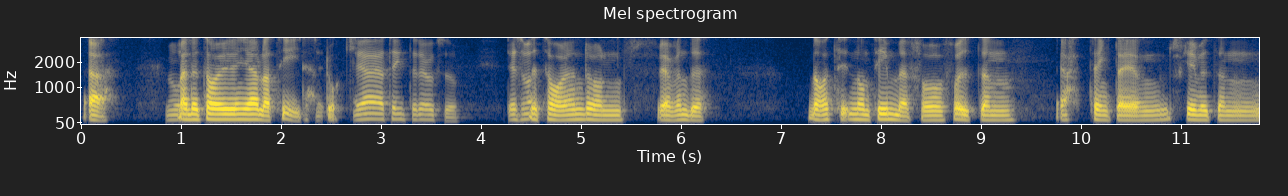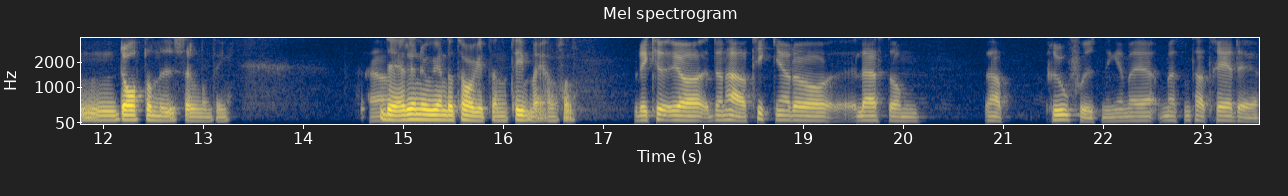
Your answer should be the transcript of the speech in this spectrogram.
Ja, Men, det tar ju en jävla tid dock. Ja, jag tänkte det också. Det som Det tar ju ändå en, jag vet inte, någon timme för att få ut en, ja, tänk dig en, skriva ut en datormus eller någonting. Ja. Det hade nog ändå tagit en timme i alla fall. Det är kul, jag, den här artikeln jag då läste om den här provskjutningen med, med sånt här 3D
